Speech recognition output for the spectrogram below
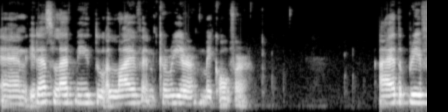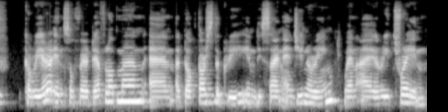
and it has led me to a life and career makeover. I had a brief career in software development and a doctor's degree in design engineering when I retrained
